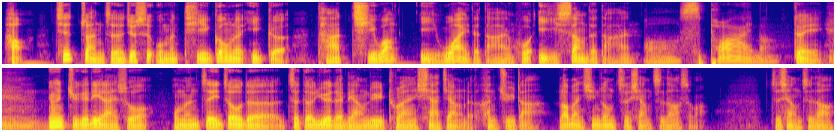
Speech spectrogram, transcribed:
好，其实转折就是我们提供了一个他期望以外的答案或以上的答案。哦，surprise 吗？对，嗯，因为举个例来说，我们这一周的这个月的良率突然下降了，很巨大，老板心中只想知道什么？只想知道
